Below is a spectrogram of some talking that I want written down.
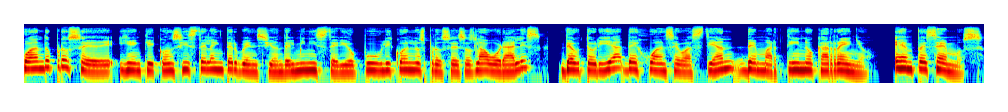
¿Cuándo procede y en qué consiste la intervención del Ministerio Público en los procesos laborales? De autoría de Juan Sebastián de Martino Carreño. Empecemos.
